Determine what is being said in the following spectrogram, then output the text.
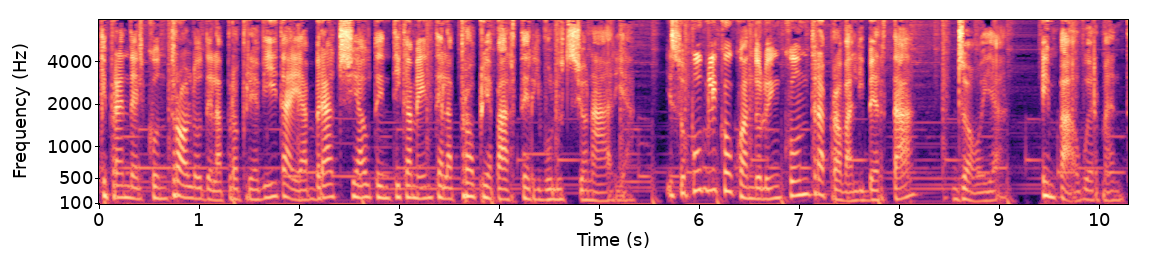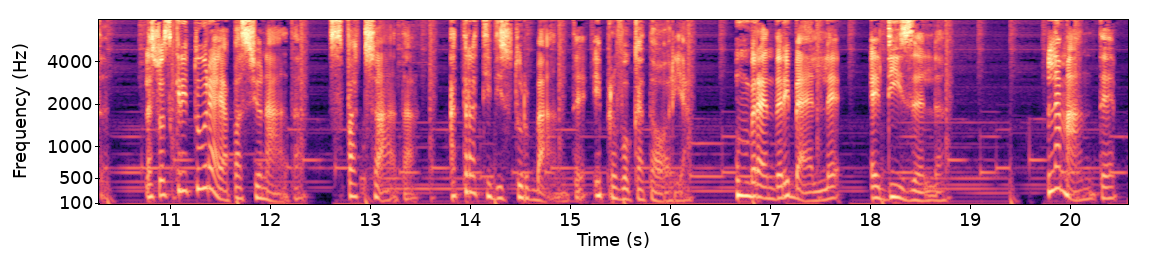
che prenda il controllo della propria vita e abbracci autenticamente la propria parte rivoluzionaria. Il suo pubblico quando lo incontra prova libertà, gioia, empowerment. La sua scrittura è appassionata, sfacciata, a tratti disturbante e provocatoria. Un brand ribelle è Diesel. L'amante.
